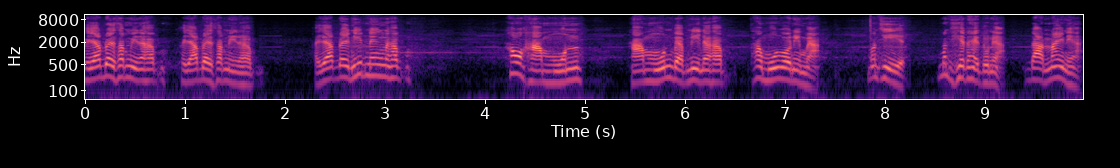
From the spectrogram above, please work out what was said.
ขยับได้ซ้ำนี้นะครับ ขยับได้ซ้ำนี้นะครับ ขยับได้นิดนึงนะครับเข้าหามหมุนหามหมุนแบบนี้นะครับ ถ้าหมุนแบบนี้แม่มันสิมันเฮ็ดให้ตัวเนี้ยด้านในเนี่ย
